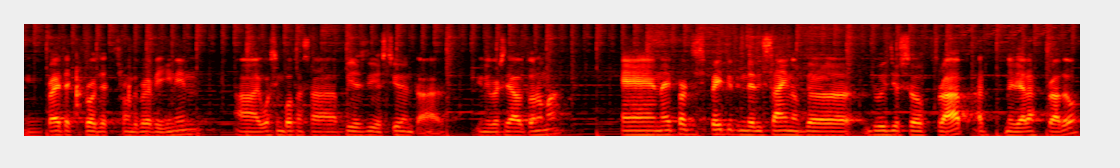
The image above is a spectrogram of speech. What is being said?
in Brightech project from the very beginning. I was involved as a PhD student at Universidad Autónoma, and I participated in the design of the do-it-yourself trap at Media Prado.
